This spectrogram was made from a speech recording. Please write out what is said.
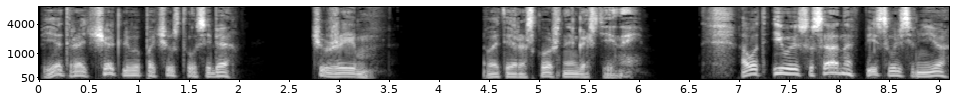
Пьетро отчетливо почувствовал себя чужим в этой роскошной гостиной. А вот Ива и Сусана вписывались в нее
